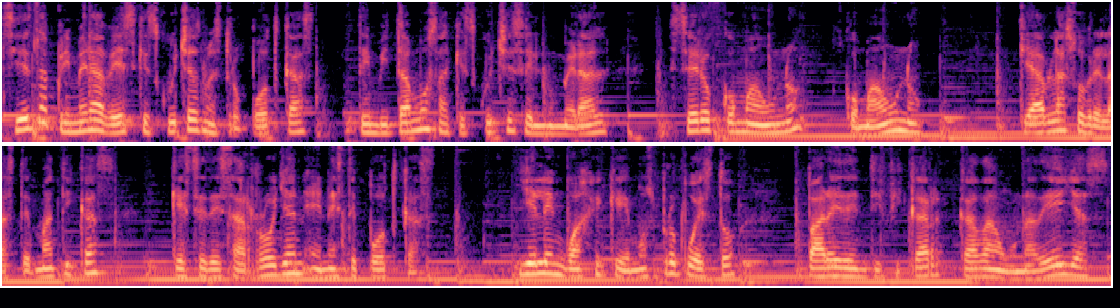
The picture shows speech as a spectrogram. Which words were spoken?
Si es la primera vez que escuchas nuestro podcast, te invitamos a que escuches el numeral 0,1,1, que habla sobre las temáticas que se desarrollan en este podcast y el lenguaje que hemos propuesto para identificar cada una de ellas,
